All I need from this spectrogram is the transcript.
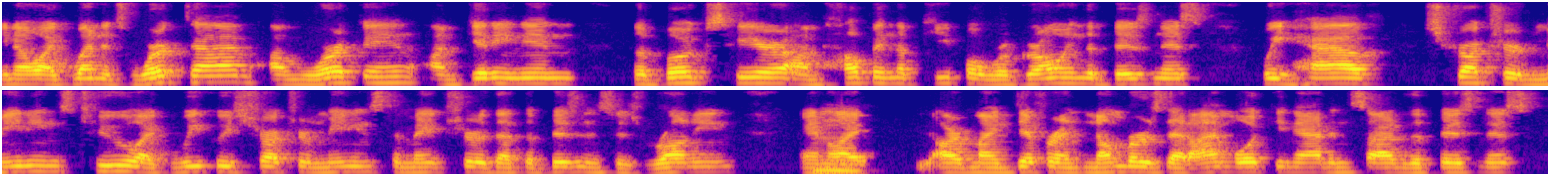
you know, like when it's work time, I'm working, I'm getting in the books here, I'm helping the people, we're growing the business. We have structured meetings too, like weekly structured meetings to make sure that the business is running and mm-hmm. like are my different numbers that I'm looking at inside of the business.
